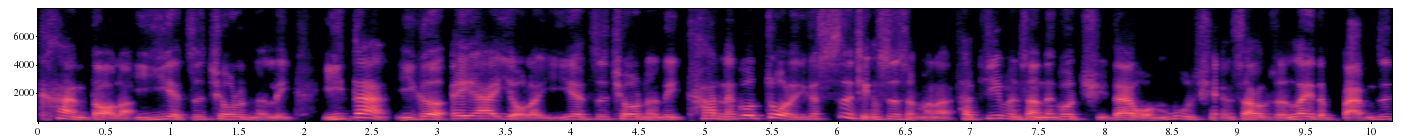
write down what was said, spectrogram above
看到了一叶知秋的能力。一旦一个 AI 有了一叶知秋能力，它能够做的一个事情是什么呢？它基本上能够取代我们目前上人类的百分之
